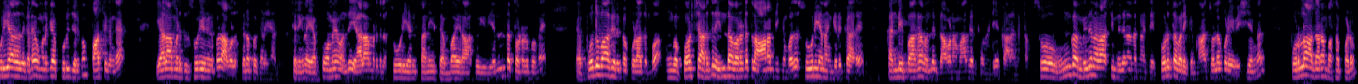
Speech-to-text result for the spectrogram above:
புரியாதது கிடையாது. உங்களுக்கே புரிஞ்சிருக்கும். பார்த்துக்கோங்க ஏழாம் இடத்துல சூரியன் இருப்பது அவ்வளவு சிறப்பு கிடையாது. சரிங்களா? எப்பவுமே வந்து ஏழாம் இடத்துல சூரியன் சனி செவ்வாய் ராகு இது எந்த தொடர்புமே பொதுவாக இருக்கக்கூடாதும்போ உங்க கோச்சாரத்தில் இந்த வருடத்துல ஆரம்பிக்கும் போது சூரியன் அங்க இருக்காரு. கண்டிப்பாக வந்து கவனமாக இருக்க வேண்டிய காலகட்டம். ஸோ உங்க மிதுன ராசி மிதுன லக்னத்தை பொறுத்த வரைக்கும் நான் சொல்லக்கூடிய விஷயங்கள் பொருளாதாரம் வசப்படும்.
